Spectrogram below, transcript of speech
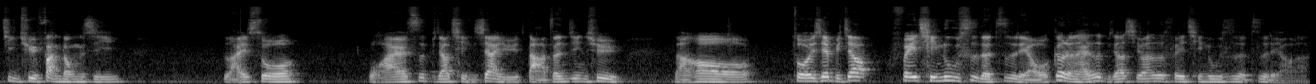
进去放东西来说，我还是比较倾向于打针进去，然后做一些比较。非侵入式的治疗，我个人还是比较希望是非侵入式的治疗啦，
